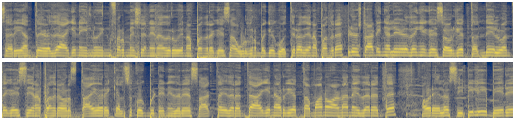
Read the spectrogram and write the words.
ಸರಿ ಅಂತ ಹೇಳಿದೆ. ಹಾಗೇನೆ ಇನ್ನೂ ಇನ್ಫಾರ್ಮೇಷನ್ ಏನಾದರೂ ಏನಪ್ಪ ಅಂದರೆ ಗೈಸ್ ಆ ಹುಡುಗನ ಬಗ್ಗೆ ಗೊತ್ತಿರೋದು ಏನಪ್ಪ ಅಂದರೆ ವಿಡಿಯೋ ಸ್ಟಾರ್ಟಿಂಗಲ್ಲಿ ಹೇಳ್ದಂಗೆ ಗೈಸ್ ಅವ್ರಿಗೆ ತಂದೆ ಇಲ್ವಂತೆ ಗೈಸ್ ಏನಪ್ಪ ಅಂದರೆ ಅವ್ರ ತಾಯಿಯವರೇ ಕೆಲಸಕ್ಕೆ ಹೋಗ್ಬಿಟ್ಟೇನಿದ್ದಾರೆ ಸಾಕ್ತಾ ಇದ್ದಾರೆ ಅಂತ ಹಾಗೇನೆ ಅವ್ರಿಗೆ ತಮ್ಮನೂ ಅಣ್ಣನೂ ಇದ್ದಾರೆ ಅಂತೆ ಅವರೆಲ್ಲೋ ಸಿಟಿಲಿ ಬೇರೆ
